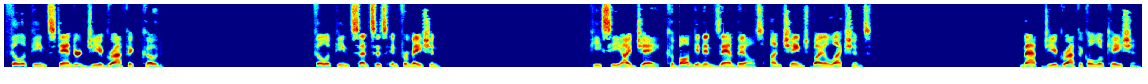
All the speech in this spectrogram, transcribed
Philippine Standard Geographic Code Philippine Census Information PCIJ, Cabangan in Zambales, unchanged by elections. Map geographical location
